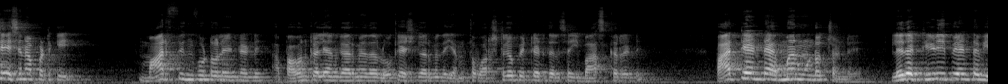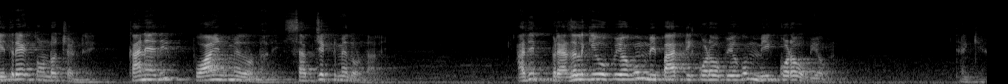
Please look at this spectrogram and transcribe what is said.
చేసినప్పటికీ మార్ఫింగ్ ఫోటోలు ఏంటండి? ఆ పవన్ కళ్యాణ్ గారి మీద లోకేష్ గారి మీద ఎంత వరస్ట్గా పెట్టాడు తెలుసా ఈ భాస్కర్ రెడ్డి? పార్టీ అంటే అభిమానం ఉండొచ్చండి లేదా టీడీపీ అంటే వ్యతిరేకత ఉండొచ్చండి కానీ అది పాయింట్ మీద ఉండాలి సబ్జెక్ట్ మీద ఉండాలి. అది ప్రజలకి ఉపయోగం మీ పార్టీకి కూడా ఉపయోగం మీకు కూడా ఉపయోగం. Thank you.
